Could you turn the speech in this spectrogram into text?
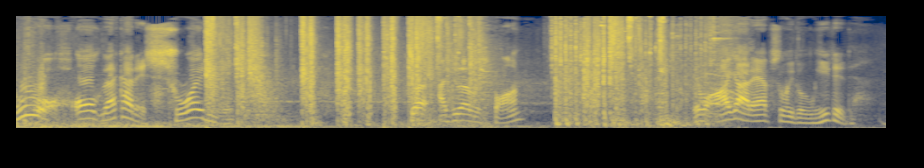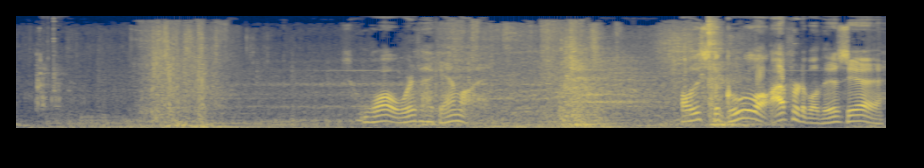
Ooh, oh, that guy destroyed me. But I do have respawn. Yeah, well, I got absolutely deleted. Whoa, where the heck am I? Oh, this is the Gulag. I've heard about this, yeah.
